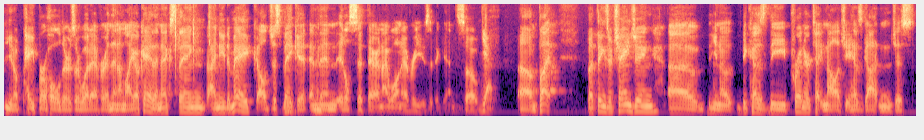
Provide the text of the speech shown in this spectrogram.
you know, paper holders or whatever, and then I'm like, okay, the next thing I need to make, I'll just make it, and then it'll sit there, and I won't ever use it again. So yeah, um, but but things are changing, uh, you know, because the printer technology has gotten just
